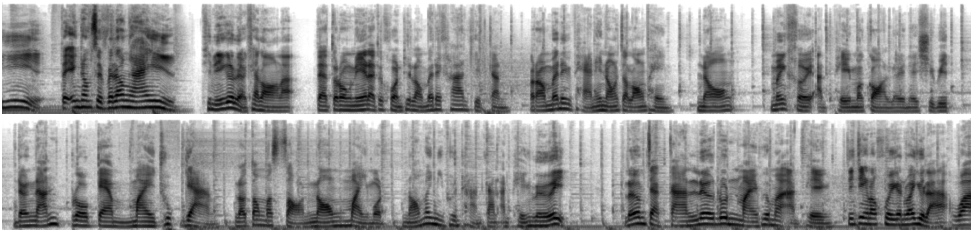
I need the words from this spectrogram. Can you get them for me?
พี่ แต่เองทำเสร็จไปแล้วไง ทีนี้ก็เหลือแค่ร้องละ แต่ตรงนี้แหละทุกคนที่เราไม่ได้คาดคิดกัน เราไม่ได้มีแผนให้น้องจะร้องเพลง น้องไม่เคยอัดเพลงมาก่อนเลยในชีวิต ดังนั้นโปรแกรมใหม่ทุกอย่าง เราต้องมาสอนน้องใหม่หมด น้องไม่มีพื้นฐานการอัดเพลงเลย เริ่มจากการเลือกรุ่นไมค์เพื่อมาอัดเพลง จริง ๆ เราคุยกันไว้อยู่แล้วว่า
